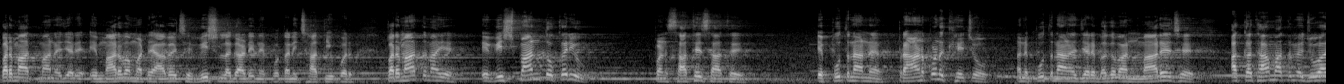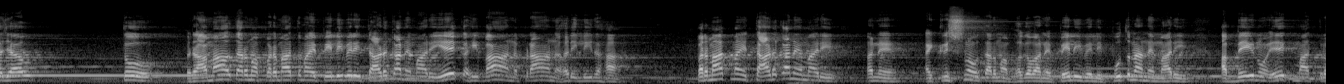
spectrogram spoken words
પરમાત્માને જ્યારે એ મારવા માટે આવે છે, વિષ લગાડીને પોતાની છાતી ઉપર, પરમાત્માએ એ વિષપાન તો કર્યું, પણ સાથે સાથે એ પૂતનાને પ્રાણ પણ ખેંચો અને પૂતનાને જ્યારે ભગવાન મારે છે, આ કથામાં તમે જોવા જાઓ, તો રામાવતારમાં પરમાત્માએ પેલી વેલી તાડકાને મારી, એક બાન પ્રાણ હરી લીધા. પરમાત્માએ તાડકાને મારી અને આ કૃષ્ણ અવતારમાં ભગવાને પેલી વેલી પૂતનાને મારી. આ બેનો એકમાત્ર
